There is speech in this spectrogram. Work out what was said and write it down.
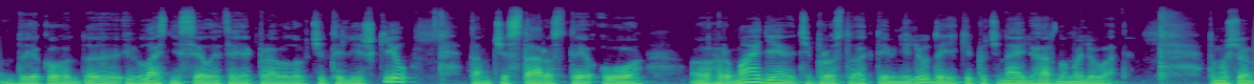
до якого і власні сили це, як правило, вчителі шкіл, там, чи старости у громаді, чи просто активні люди, які починають гарно малювати. Тому що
